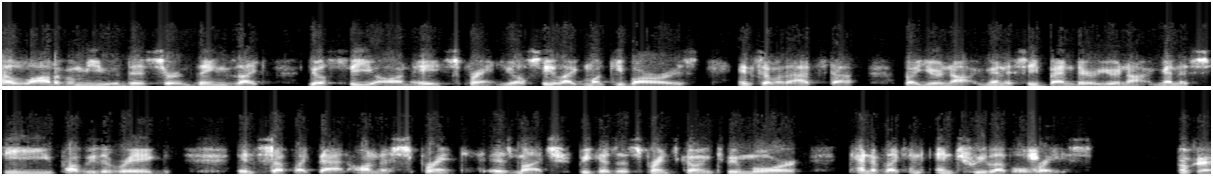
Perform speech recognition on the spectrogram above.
a lot of them, you there's certain things like you'll see on a sprint. You'll see like monkey bars and some of that stuff, but you're not going to see bender. You're not going to see probably the rig and stuff like that on a sprint as much because a sprint's going to be more kind of like an entry level race Okay.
